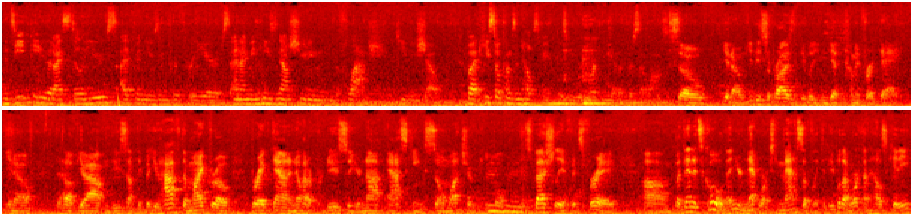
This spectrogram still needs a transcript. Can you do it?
the DP that I still use, I've been using for three years, and I mean he's now shooting the Flash TV show, but he still comes and helps me because we've been working together for so long. So, you know, you'd be surprised the people you can get to come in for a day, you know, to help you out and do something. But you have to micro break down and know how to produce so you're not asking so much of people, Mhm. especially if it's free. Um, but then it's cool. Then your network's massive. Like the people that worked on Hell's Kitty,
